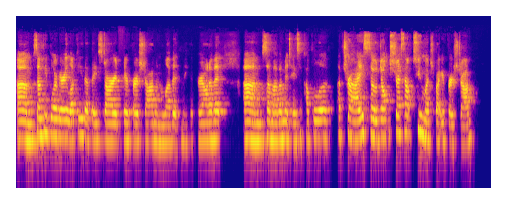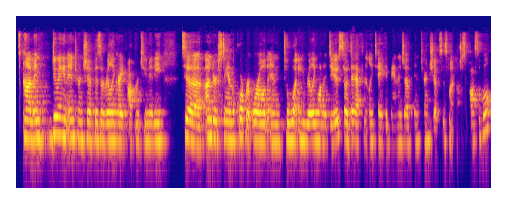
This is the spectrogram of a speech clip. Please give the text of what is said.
um, some people are very lucky that they start their first job and love it, and make a career out of it. Um, some of them it takes a couple of, of tries. So don't stress out too much about your first job. Um, and doing an internship is a really great opportunity to understand the corporate world and to what you really want to do. So definitely take advantage of internships as much as possible.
